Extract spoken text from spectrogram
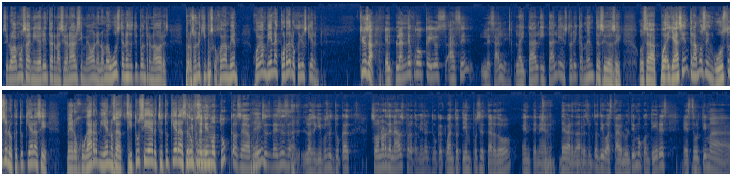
Si lo vamos a nivel internacional, Simeone, no me gustan ese tipo de entrenadores. Pero son equipos que juegan bien. Juegan bien acorde a lo que ellos quieren. Sí, o sea, el plan de juego que ellos hacen le sale. La Ital Italia históricamente ha sido así. O sea, pues ya si entramos en gustos, en lo que tú quieras, sí. Pero jugar bien, o sea, si tú sí eres, si tú quieres hacer Sí, un pues el fútbol- mismo Tuca, o sea, Sí. muchas veces los equipos del Tuca son ordenados, pero también el Tuca cuánto tiempo se tardó en tener Sí. de verdad resultados. Digo, hasta el último con Tigres, esta última,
